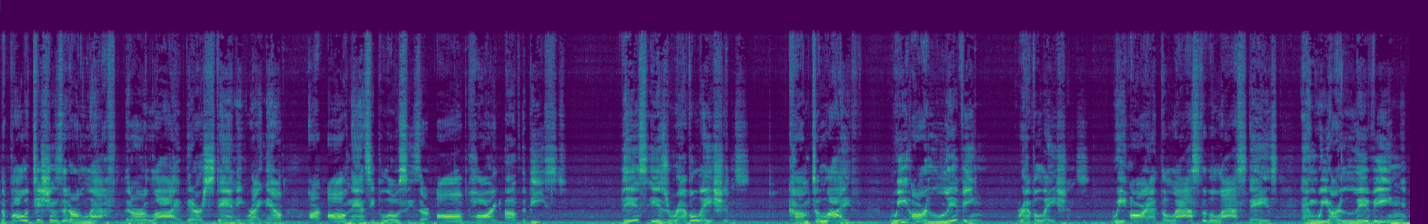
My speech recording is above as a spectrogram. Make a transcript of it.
The politicians that are left, that are alive, that are standing right now, are all Nancy Pelosi's. They're all part of the beast. This is revelations come to life. We are living revelations. We are at the last of the last days, and we are living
